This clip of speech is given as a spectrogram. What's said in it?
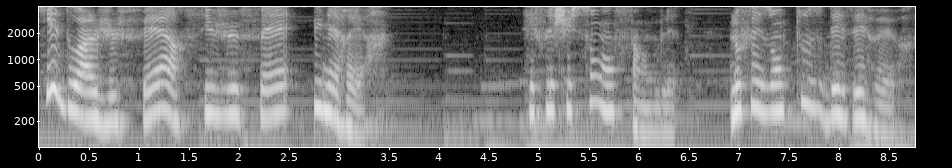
Que dois-je faire si je fais une erreur? Réfléchissons ensemble. Nous faisons tous des erreurs.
